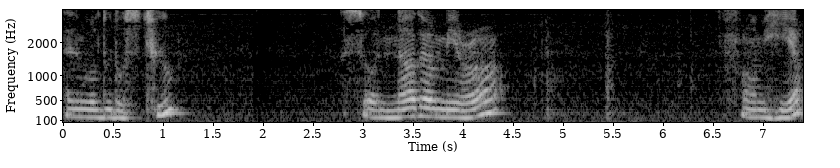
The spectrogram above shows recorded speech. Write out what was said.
Then we'll do those two. So another mirror from here.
